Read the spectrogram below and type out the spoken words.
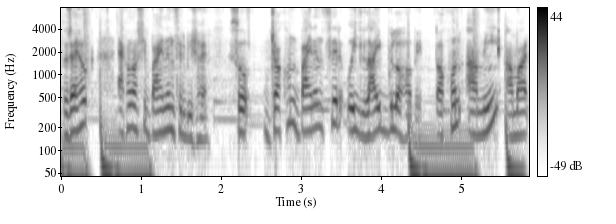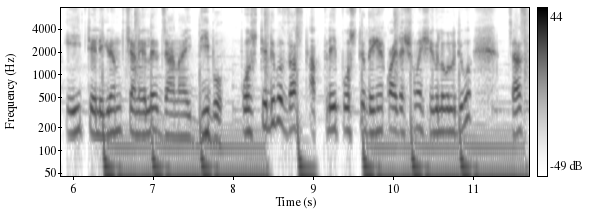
তো যাই হোক, এখন আসি বাইন্যান্সের বিষয়ে। সো যখন বাইন্যান্সের ওই লাইভগুলো হবে, তখন আমি আমার এই টেলিগ্রাম চ্যানেলে জানাই দিব। পোস্টে দিব, জাস্ট আপনার এই পোস্টে দেখে কয়টার সময় সেগুলো বলে দিব। জাস্ট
